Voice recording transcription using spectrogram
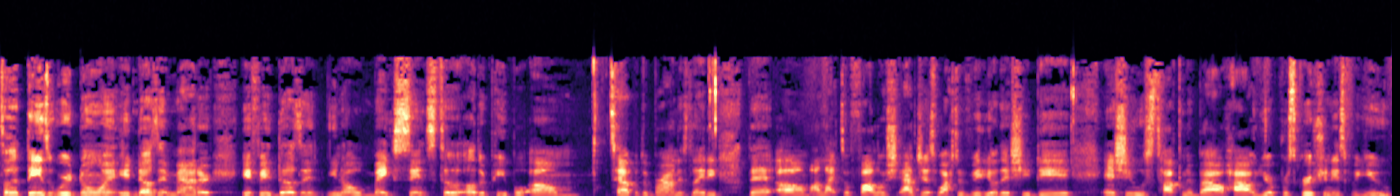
So the things we're doing, it doesn't matter if it doesn't, you know, make sense to other people. Um, Tabitha Brown, this lady that um I like to follow. She, I just watched a video that she did, and she was talking about how your prescription is for you.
